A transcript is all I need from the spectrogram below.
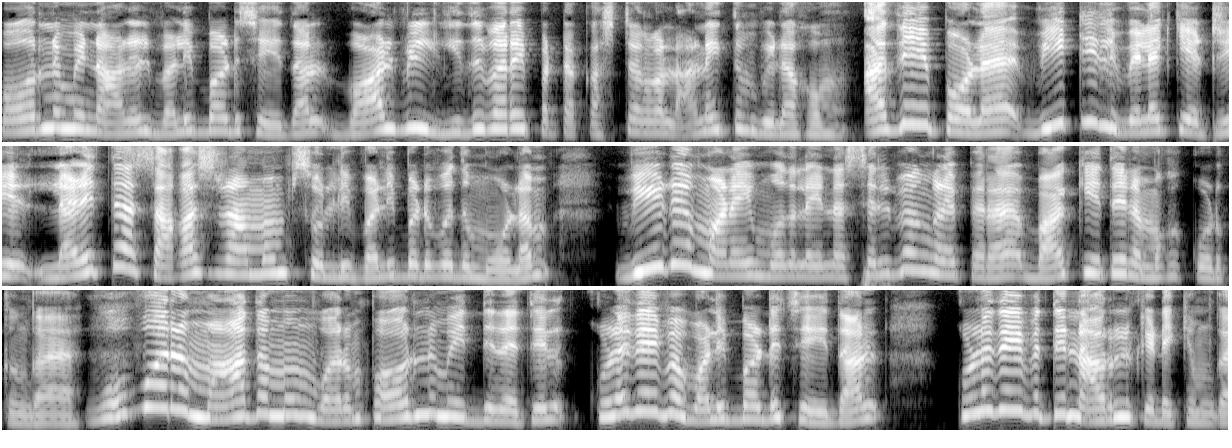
பௌர்ணமி நாளில் வழிபாடு செய்தால் வாழ்வில் இதுவரைப்பட்ட கஷ்டங்கள் அனைத்தும் விலகும். அதே போல வீட்டில் விளக்கேற்றி லலிதா சகசிராமம் சொல்லி வழிபடுவது மூலம் வீடு மனை முதலின செல்வங்களை பெற பாக்கியத்தை நமக்கு கொடுக்குங்க. ஒவ்வொரு மாதமும் வரும் பௌர்ணமி தினத்தில் குலதெய்வ வழிபாடு செய்தால் குலதெய்வத்தின் அருள் கிடைக்குங்க.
